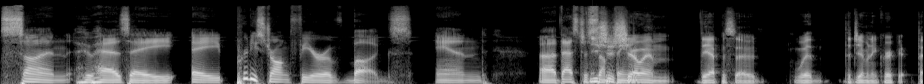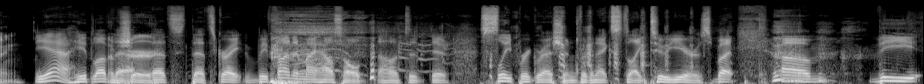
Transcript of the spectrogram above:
son who has a a pretty strong fear of bugs, and uh, that's just You something. should show him the episode with the Jiminy Cricket thing. Yeah, he'd love I'm that. sure. That's that's great. It'd be fun in my household. I'll have to do sleep regression for the next like two years. But um, the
